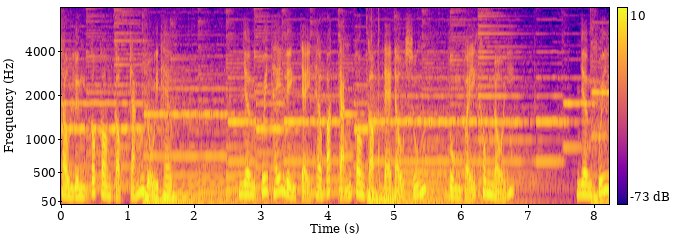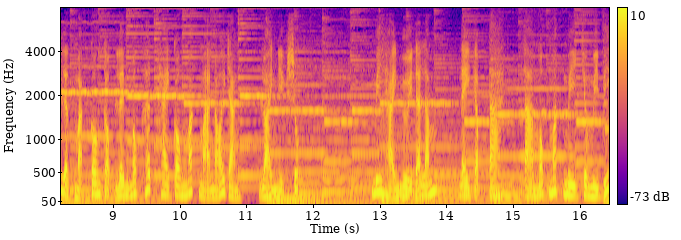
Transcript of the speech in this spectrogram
sau lưng có con cọp trắng đuổi theo. Nhân quý thấy liền chạy theo bắt cẳng con cọp đè đầu xuống, vùng vẫy không nổi. Nhân quý lật mặt con cọp lên móc hết hai con mắt mà nói rằng, loài nghiệt súc. Mi hại người đã lắm, nay gặp ta, ta móc mắt mi cho mi biết.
